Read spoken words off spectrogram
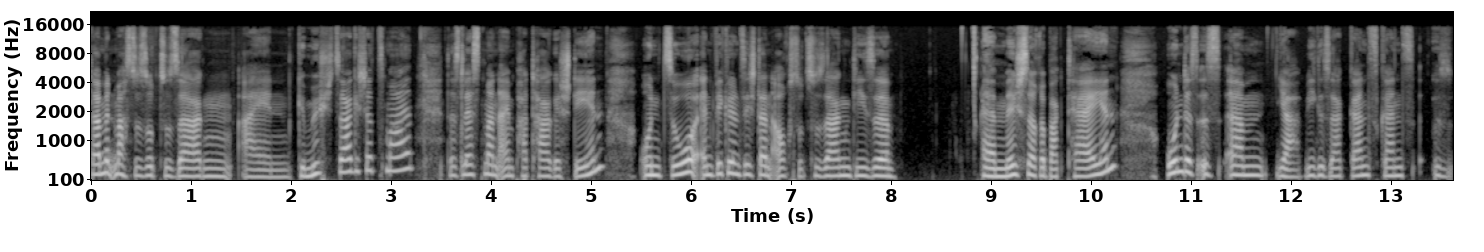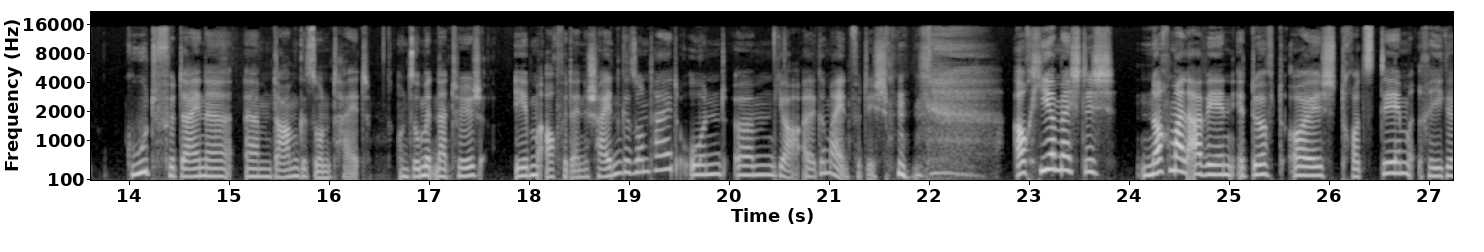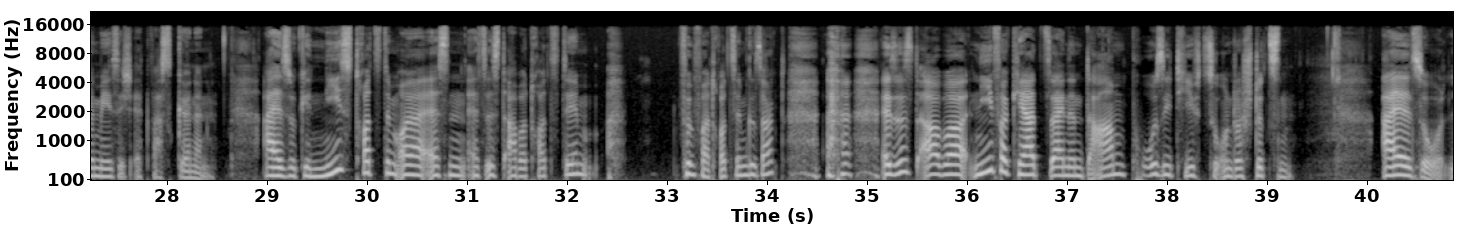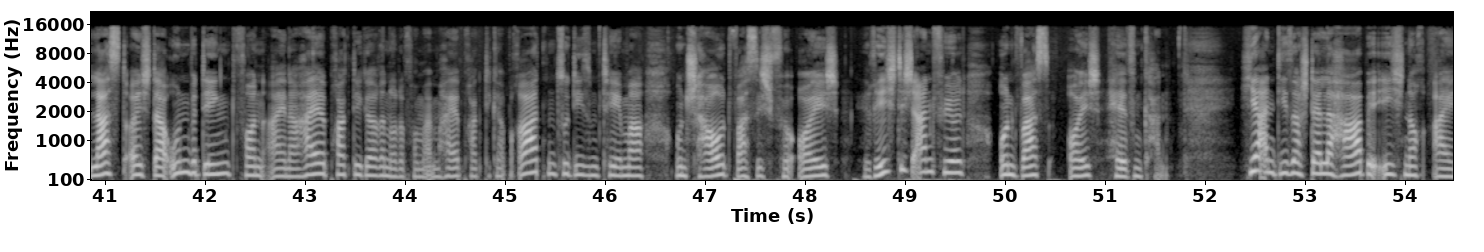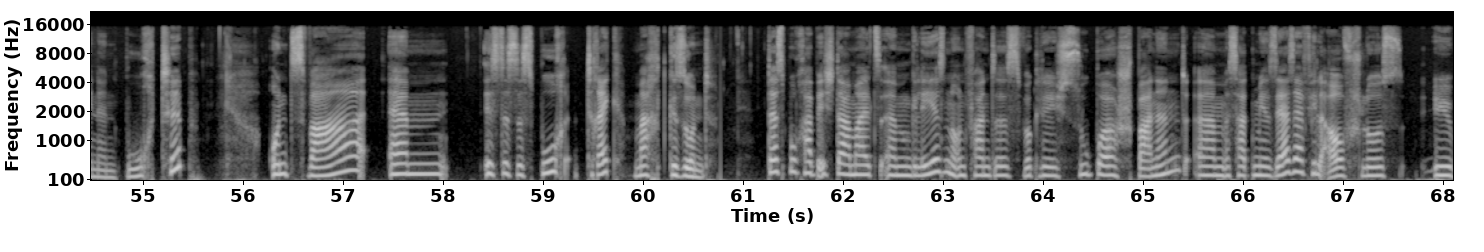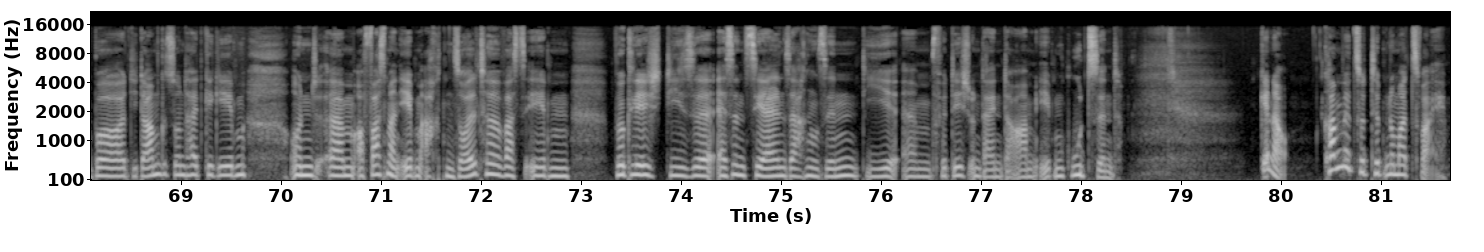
Damit machst du sozusagen ein Gemisch, sage ich jetzt mal. Das lässt man ein paar Tage stehen und so entwickeln sich dann auch sozusagen diese äh, Milchsäurebakterien und es ist ähm, ja wie gesagt ganz ganz gut für deine ähm, Darmgesundheit und somit natürlich eben auch für deine Scheidengesundheit und ähm, ja allgemein für dich. auch hier möchte ich nochmal erwähnen, ihr dürft euch trotzdem regelmäßig etwas gönnen. Also genießt trotzdem euer Essen. Es ist aber trotzdem, fünfmal trotzdem gesagt, es ist aber nie verkehrt, seinen Darm positiv zu unterstützen. Also lasst euch da unbedingt von einer Heilpraktikerin oder von einem Heilpraktiker beraten zu diesem Thema und schaut, was sich für euch richtig anfühlt und was euch helfen kann. Hier an dieser Stelle habe ich noch einen Buchtipp. Und zwar ähm, ist es das Buch Dreck macht gesund. Das Buch habe ich damals ähm, gelesen und fand es wirklich super spannend. Ähm, es hat mir sehr, sehr viel Aufschluss über die Darmgesundheit gegeben und ähm, auf was man eben achten sollte, was eben wirklich diese essentiellen Sachen sind, die ähm, für dich und deinen Darm eben gut sind. Genau. Kommen wir zu Tipp Nummer zwei.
